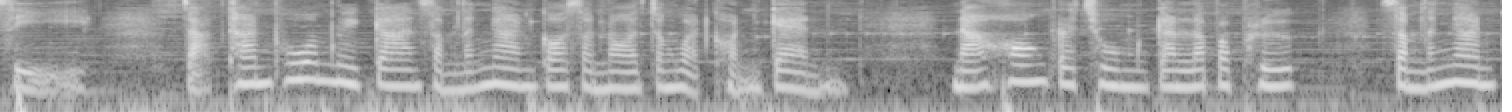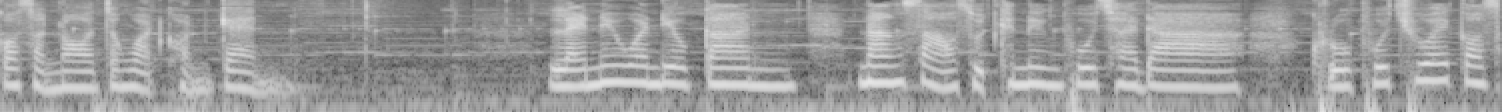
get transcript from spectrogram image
2564 จากท่านผู้อำนวยการสำนักงงาน กศน จังหวัดขอนแก่น ณ ห้องประชุมกันละประพฤกษ์สำนักงงาน กศน จังหวัดขอนแก่นและในวันเดียวกัน นางสาวสุดคนึงภูชาดา ครูผู้ช่วยกศ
